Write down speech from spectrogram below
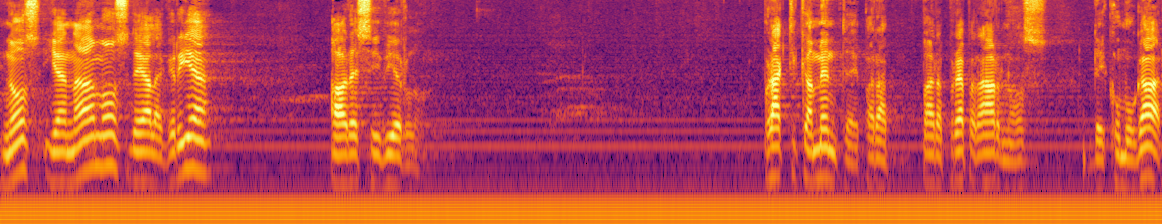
Nos llenamos de alegría al recibirlo. Prácticamente para, para prepararnos de comulgar.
